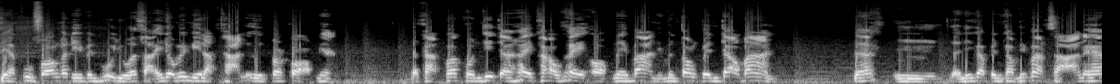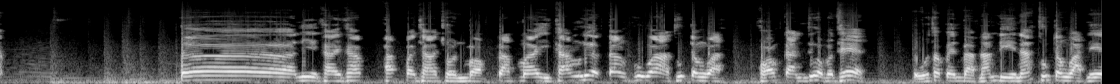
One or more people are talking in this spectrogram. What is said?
เนี่ยผู้ฟ้องคดีเป็นผู้อยู่อาศัยโดยไม่มีหลักฐานอื่นประกอบเนี่ยนะครับเพราะคนที่จะให้เข้าให้ออกในบ้านเนี่ยมันต้องเป็นเจ้าบ้าน นะ อืม อันนี้ก็เป็นคำพิพากษานะครับ เออ นี่ใครครับพักประชาชนบอกกลับมาอีกครั้งเลือกตั้งผู้ว่าทุกจังหวัด พร้อมกันทั่วประเทศโอ้ถ้าเป็นแบบนั้นดีนะ ทุกจังหวัดนี่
